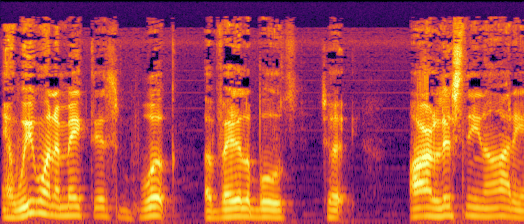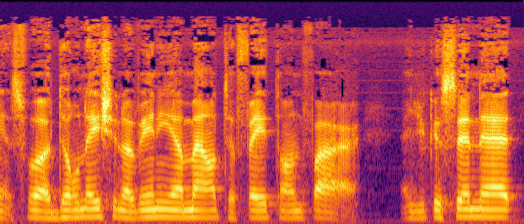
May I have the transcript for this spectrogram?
And we want to make this book available to our listening audience for a donation of any amount to Faith on Fire. And you can send that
